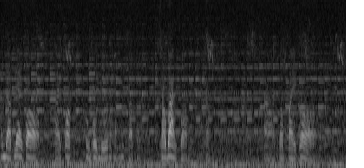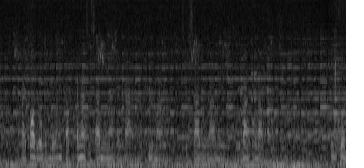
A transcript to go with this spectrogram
อันดับแรกก็ถ่ายทอดองค์ความรู้นะครับให้กับชาวบ้านก่อนนะครับอ่าต่อไปก็ถ่ายทอดองค์ความรู้ให้กับคณะศึกษาหน่วยงานต่างๆนะครับที่มาศึกษาดูงานในหมู่บ้านของเราชุมชน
